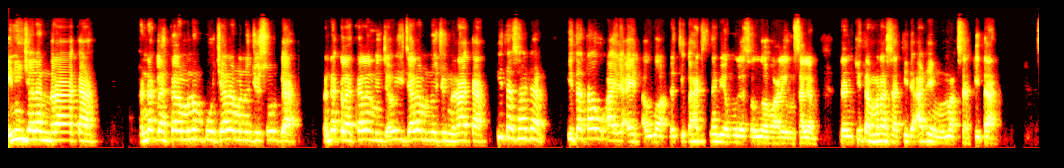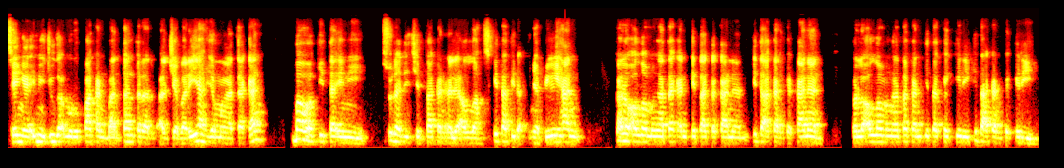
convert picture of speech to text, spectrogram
ini jalan neraka. Hendaklah kalian menempuh jalan menuju surga. Hendaklah kalian menjauhi jalan menuju neraka. Kita sadar, kita tahu ayat-ayat Allah dan juga hadis Nabi Muhammad SAW. Dan kita merasa tidak ada yang memaksa kita. Sehingga ini juga merupakan bantahan terhadap Al-Jabariyah yang mengatakan bahwa kita ini sudah diciptakan oleh Allah. Kita tidak punya pilihan. Kalau Allah mengatakan kita ke kanan, kita akan ke kanan. Kalau Allah mengatakan kita ke kiri, kita akan ke kiri.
